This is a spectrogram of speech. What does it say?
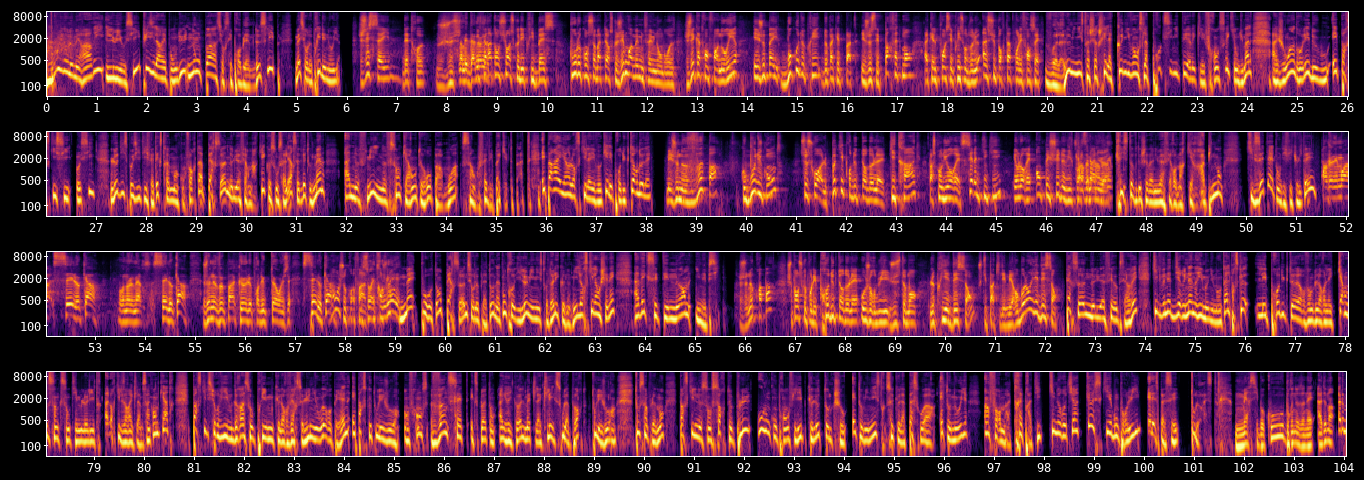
Bruno Le Maire a ri, lui aussi, puis il a répondu non pas sur ses problèmes de slip, mais sur le prix des nouilles. J'essaye d'être juste. Non, mais de Danone- faire attention à ce que les prix baissent pour le consommateur, parce que j'ai moi-même une famille nombreuse, j'ai quatre enfants à nourrir et je paye beaucoup de prix de paquets de pâtes. Et je sais parfaitement à quel point ces prix sont devenus insupportables pour les Français. Voilà, le ministre a cherché la connivence, la proximité avec les Français qui ont du mal à joindre les deux bouts. Et parce qu'ici aussi, le dispositif est extrêmement confortable, personne ne lui a fait remarquer que son salaire s'élevait tout de même à 9 940 euros par mois. Ça en fait des paquets de pâtes. Et pareil, hein, lorsqu'il a évoqué les producteurs de lait. Mais je ne veux pas qu'au bout du compte, ce soit le petit producteur de lait qui trinque parce qu'on lui aurait serré le kiki et on l'aurait empêché de vivre comme Pardonnez-moi, Christophe de Chavannes lui a fait remarquer rapidement qu'ils étaient en difficulté. Pardonnez-moi, c'est le cas. Bruno Le Maire, c'est le cas. Je ne veux pas que le producteur. on le sait. C'est le cas. Non, je crois- enfin, Ils sont étranglés. Mais pour autant, personne sur le plateau n'a contredit le ministre de l'économie lorsqu'il a enchaîné avec cette énorme ineptie. Je ne crois pas. Je pense que pour les producteurs de lait, aujourd'hui, justement, le prix est décent. Je ne dis pas qu'il est mérobolant, il est décent. Personne ne lui a fait observer qu'il venait de dire une ânerie monumentale parce que les producteurs vendent leur lait 45 centimes le litre alors qu'ils en réclament 54, parce qu'ils survivent grâce aux primes que leur verse l'Union européenne et parce que tous les jours, en France, 27 exploitants agricoles mettent la clé sous la porte, tous les jours, hein, tout simplement parce qu'ils ne s'en sortent plus, où l'on comprend, Philippe, que le talk show est au ministre ce que la passoire est aux nouilles, un format très pratique qui ne retient que ce qui est bon pour lui et laisse passer tout le reste. Merci beaucoup, Bruno Donnet. À demain. À demain.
